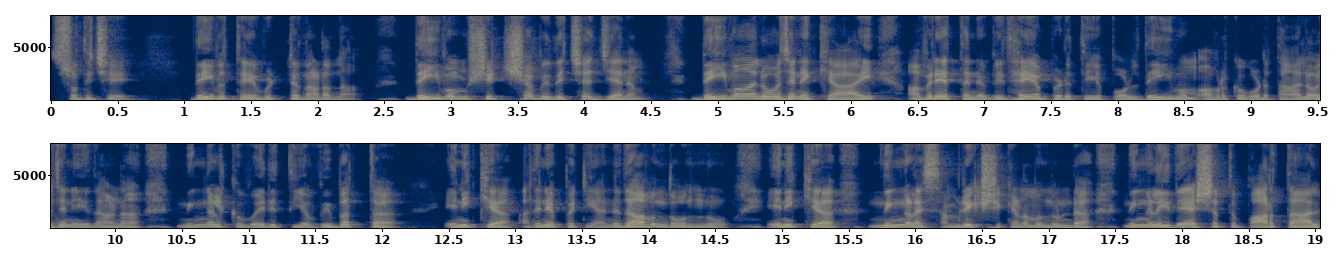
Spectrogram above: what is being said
ശ്രദ്ധിച്ചേ ദൈവത്തെ വിട്ട് നടന്ന ദൈവം ശിക്ഷ വിധിച്ച ജനം ദൈവാലോചനയ്ക്കായി അവരെ തന്നെ വിധേയപ്പെടുത്തിയപ്പോൾ ദൈവം അവർക്ക് കൊടുത്ത ആലോചന ഇതാണ് നിങ്ങൾക്ക് വരുത്തിയ വിപത്ത് എനിക്ക് അതിനെപ്പറ്റി അനുതാപം തോന്നുന്നു. എനിക്ക് നിങ്ങളെ സംരക്ഷിക്കണമെന്നുണ്ട്. നിങ്ങൾ ഈ ദേശത്ത് പാർത്താൽ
